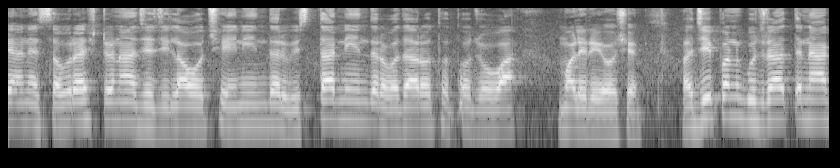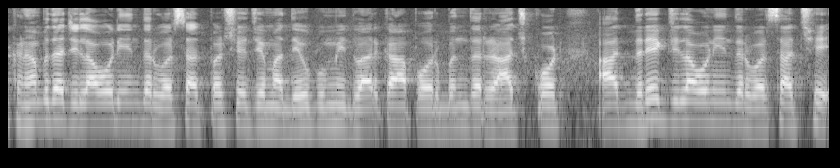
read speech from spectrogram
એ અને સૌરાષ્ટ્રના જે જિલ્લાઓ છે, એની અંદર વિસ્તારની અંદર વધારો થતો જોવા મળી રહ્યો છે. હજી પણ ગુજરાતના ઘણા બધા જિલ્લાઓની અંદર વરસાદ પડશે, જેમાં દેવભૂમિ, દ્વારકા, પોરબંદર, રાજકોટ આ દરેક જિલ્લાઓની અંદર વરસાદ છે,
